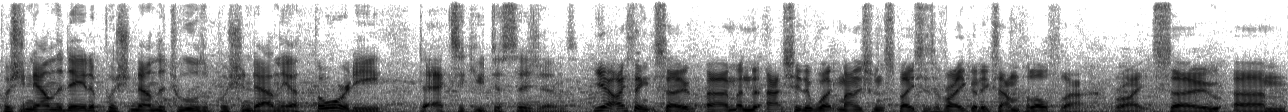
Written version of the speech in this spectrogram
pushing down the data, pushing down the tools, and pushing down the authority to execute decisions. Yeah, I think so. Um, and actually the work management space is a very good example of that, right? So, um,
